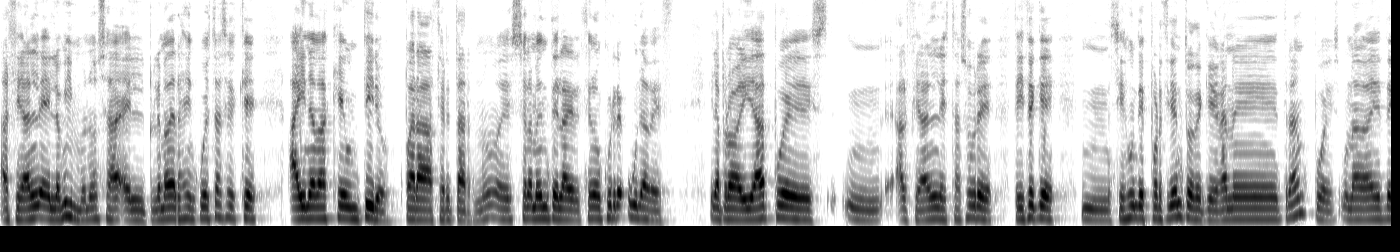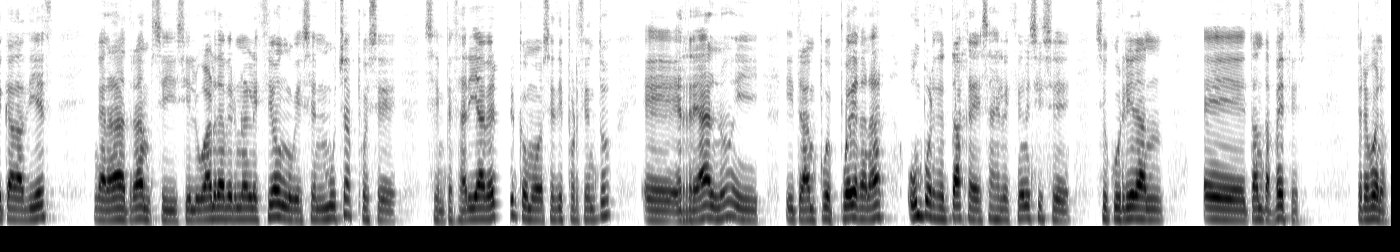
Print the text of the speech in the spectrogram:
al final es lo mismo, ¿no? O sea, el problema de las encuestas es que hay nada más que un tiro para acertar, ¿no? Es solamente la elección ocurre una vez y la probabilidad, pues, mm, al final está sobre. Te dice que mm, si es un 10% de que gane Trump, pues una vez de cada 10 ganará Trump. Si, si en lugar de haber una elección hubiesen muchas, pues se empezaría a ver como ese 10% eh, es real, ¿no? Y, y, Trump pues, puede ganar un porcentaje de esas elecciones si se, se ocurrieran eh, tantas veces. Pero bueno,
